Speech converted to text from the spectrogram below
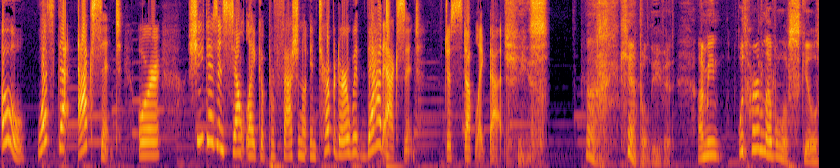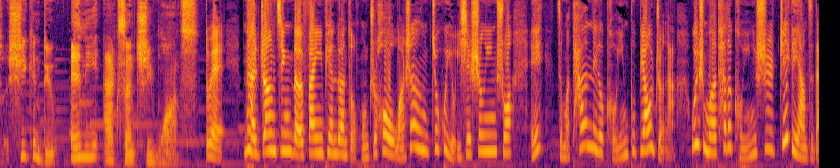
oh, what's that accent? Or, she doesn't sound like a professional interpreter with that accent. Just stuff like that. Jeez. Can't believe it. I mean, with her level of skills, she can do any accent she wants. 对，那张京的翻译片段走红之后，网上就会有一些声音说：“哎，怎么他的那个口音不标准啊？为什么他的口音是这个样子的？”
